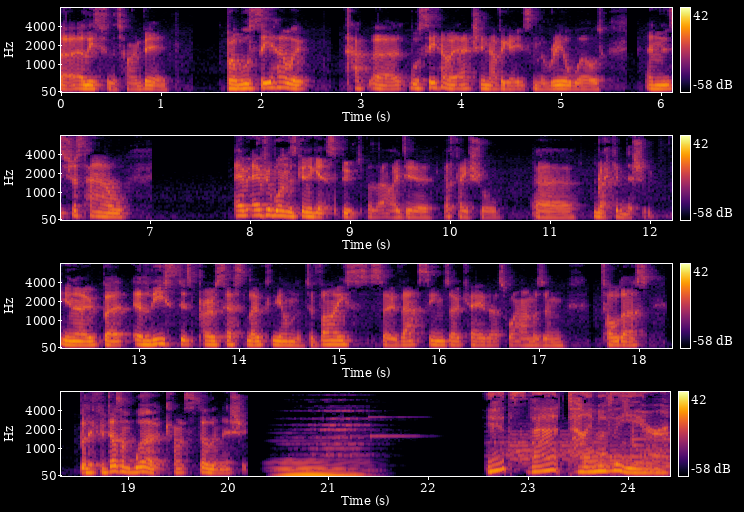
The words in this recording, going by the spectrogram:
uh, at least for the time being. But we'll see how it uh, we'll see how it actually navigates in the real world, and it's just how everyone is going to get spooked by that idea of facial uh, recognition, you know, but at least it's processed locally on the device, so that seems okay. That's what Amazon told us. But if it doesn't work, that's still an issue. It's that time of the year.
